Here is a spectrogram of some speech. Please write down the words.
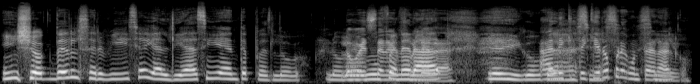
en shock del servicio y al día siguiente pues lo, lo, veo en un funeral. Le digo, Ale, te quiero preguntar algo.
